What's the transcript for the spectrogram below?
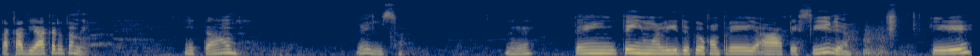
tá cadiácaro também. Então, é isso. Né? Tem, tem um ali do que eu comprei a persilha. Que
